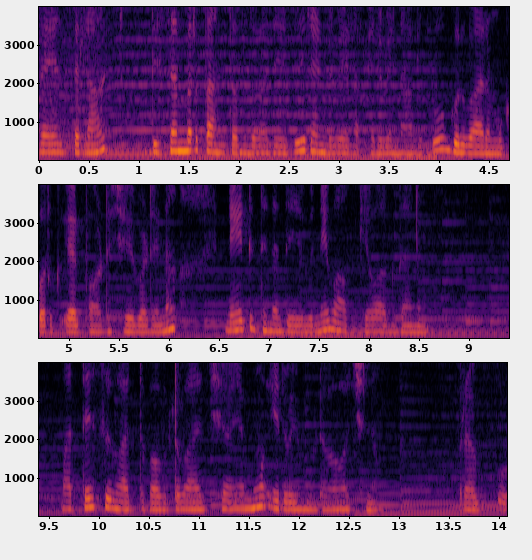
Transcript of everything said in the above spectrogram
ప్రైజ్ ద లాట్ డిసెంబర్ పంతొమ్మిదవ తేదీ రెండు వేల ఇరవై నాలుగు గురువారం కొరకు ఏర్పాటు చేయబడిన నేటి దిన దేవుని వాక్య వాగ్దానం. మత్తేసు వార్త ఒకటవ అధ్యాయము ఇరవై మూడవ వచనం. ప్రభు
